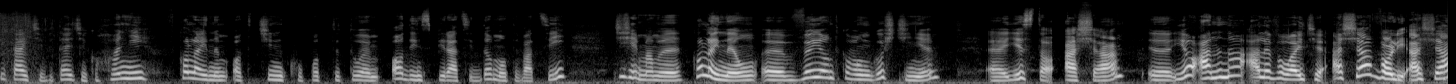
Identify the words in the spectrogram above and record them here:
Witajcie, witajcie kochani w kolejnym odcinku pod tytułem Od inspiracji do motywacji. Dzisiaj mamy kolejną e, wyjątkową gościnę. E, Jest to Asia, e, Joanna, ale wołajcie Asia, woli Asia.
